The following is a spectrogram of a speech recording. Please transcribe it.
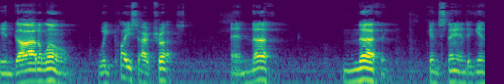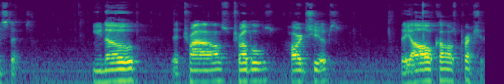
In God alone, we place our trust, and nothing, nothing can stand against us. You know that trials, troubles, hardships, they all cause pressure.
